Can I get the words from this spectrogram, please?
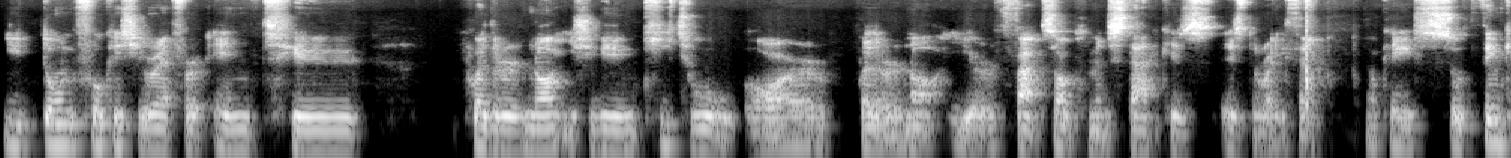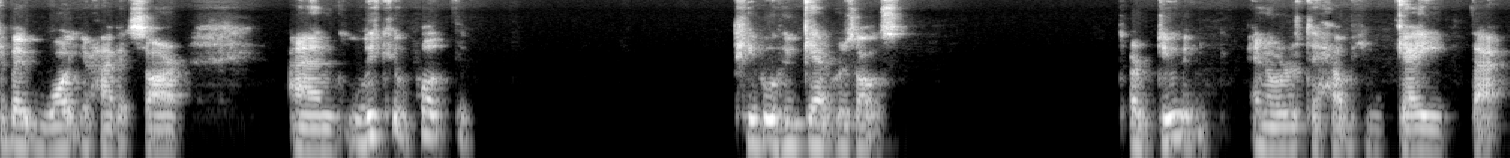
You don't focus your effort into whether or not you should be doing keto or whether or not your fat supplement stack is is the right thing. Okay, so think about what your habits are and look at what the people who get results are doing in order to help you guide that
